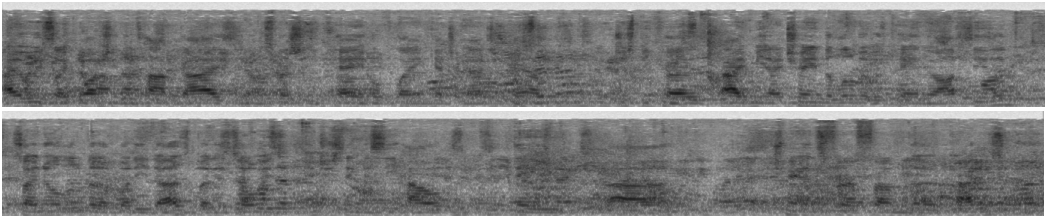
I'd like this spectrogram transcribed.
I always like watching the top guys. You know, especially Kei. Hopefully, I can catch a match with him. Just because I mean, I trained a little bit with Kei in the off season, so I know a little bit of what he does. But it's always interesting to see how they uh, transfer from the practice court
